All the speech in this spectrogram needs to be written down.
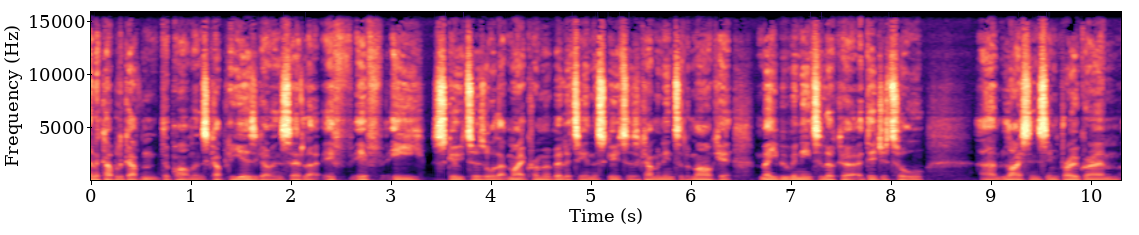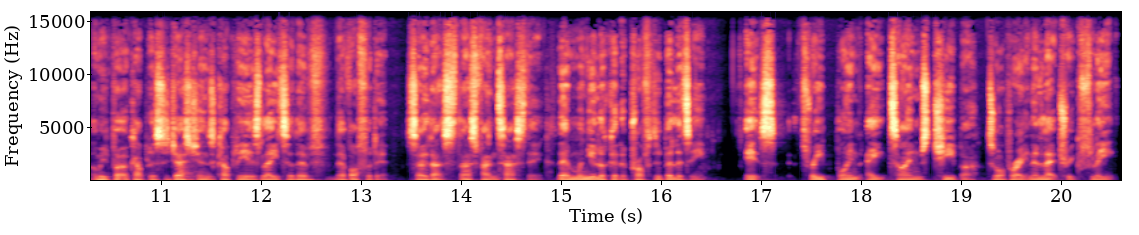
and a couple of government departments a couple of years ago and said, look, if, if e-scooters or that micro-mobility and the scooters are coming into the market, maybe we need to look at a digital um, licensing program, and we put a couple of suggestions. A couple of years later, they've they've offered it, so that's that's fantastic. Then when you look at the profitability, it's 3.8 times cheaper to operate an electric fleet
